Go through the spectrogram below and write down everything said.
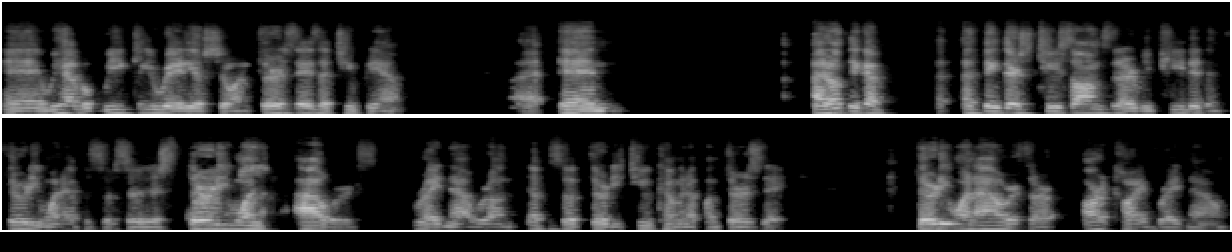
and we have a weekly radio show on Thursdays at 2 p.m. Uh, and I don't think I've, I think there's two songs that I repeated in 31 episodes. So there's 31 hours right now. We're on episode 32 coming up on Thursday. 31 hours are archived right now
